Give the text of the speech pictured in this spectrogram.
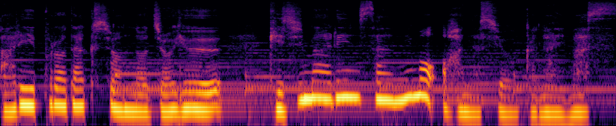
アリープロダクションの女優木島凛さんにもお話を伺います。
